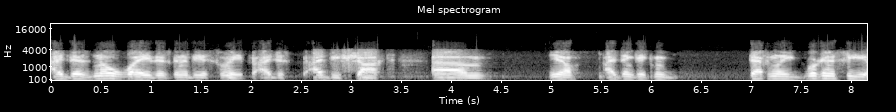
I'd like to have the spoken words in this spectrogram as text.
I, there's no way there's going to be a sweep. I just, I'd be shocked. Um, you know, I think it can definitely, we're going to see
